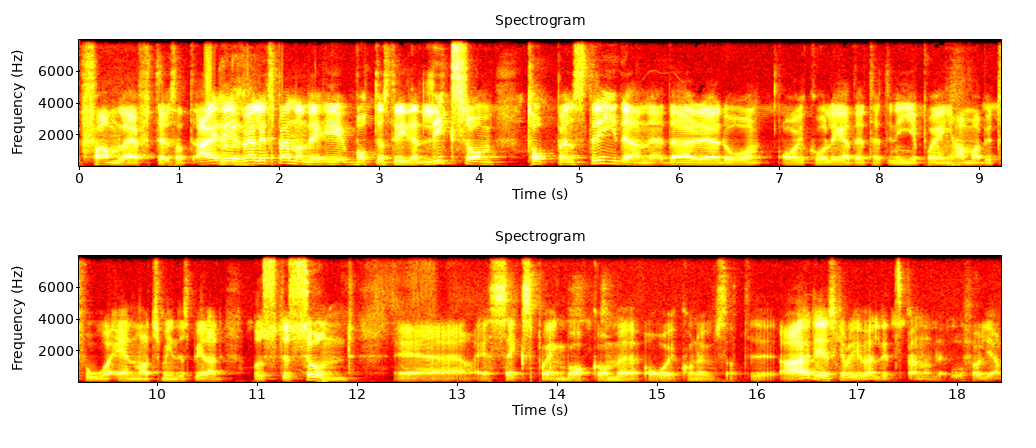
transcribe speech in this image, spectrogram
famla efter. Så att, nej, det är väldigt spännande i bottenstriden. Liksom toppenstriden där då AIK leder 39 poäng, Hammarby 2, en match mindre spelad. Östersund är sex poäng bakom AIK nu. Så att, ja, det ska bli väldigt spännande att följa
